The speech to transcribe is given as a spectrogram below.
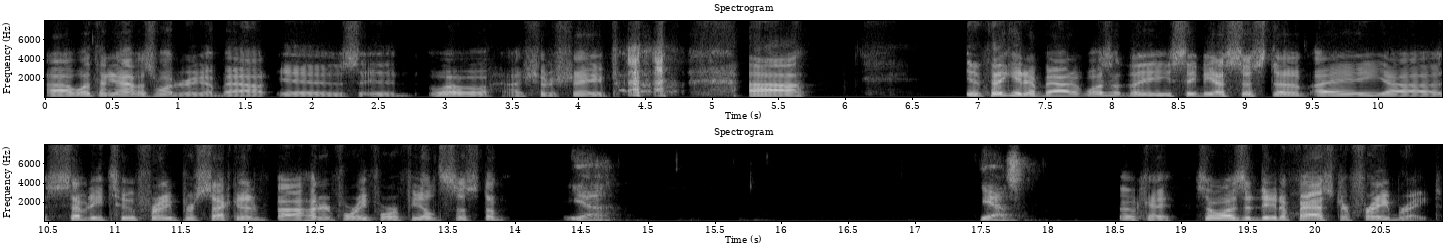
Uh, one thing I was wondering about is, it, whoa, I should have shaved. uh, in thinking about it, wasn't the CBS system a uh, 72 frame per second, uh, 144 field system? Yeah. Yes. Okay. So was it due to faster frame rate?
